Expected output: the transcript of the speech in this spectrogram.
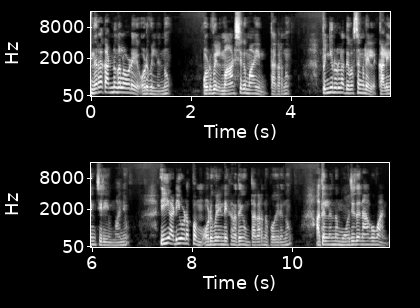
നിറ കണ്ണുകളോടെ ഒടുവിൽ നിന്നു. ഒടുവിൽ മാനസികമായും തകർന്നു. പിന്നീടുള്ള ദിവസങ്ങളിൽ കളിയും ചിരിയും മാഞ്ഞു. ഈ അടിയോടൊപ്പം ഒടുവിലിന്റെ ഹൃദയവും തകർന്നു പോയിരുന്നു. അതിൽ നിന്ന് മോചിതനാകുവാൻ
